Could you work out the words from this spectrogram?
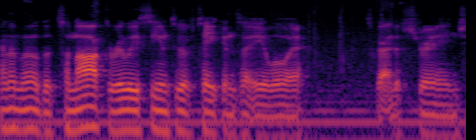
I don't know, the Tenakth really seem to have taken to Aloy. It's kind of strange.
